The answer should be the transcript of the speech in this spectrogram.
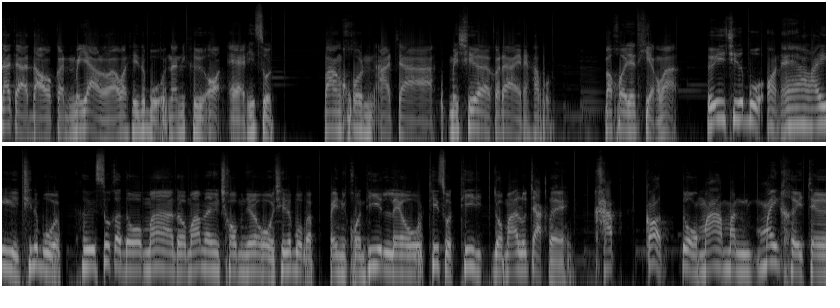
น่าจะเดากันไม่ยากหรอกว่าชินบุนั้นคืออ่อนแอที่สุด บางคนอาจจะไม่เชื่อก็ได้นะครับผมบางคนจะเถียงว่า เฮ้ยชินบุอ่อนแออะไรชินบุแบบคือสู้กับโดมาโดมามันยังชมเยอะโอ้ชินบุแบบเป็นคนที่เร็วที่สุดที่โดมารู้จักเลยครับก็โดมามันไม่เคยเจอ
